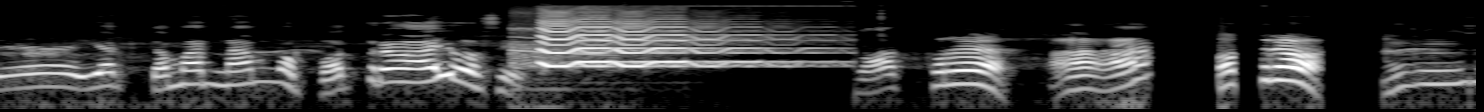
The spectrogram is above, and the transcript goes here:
તે એક તમાર નામનો પત્ર આવ્યો છે. વાત કરે? હા હા. પત્ર? હમ.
